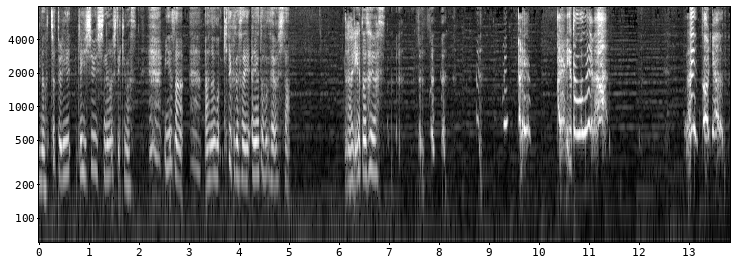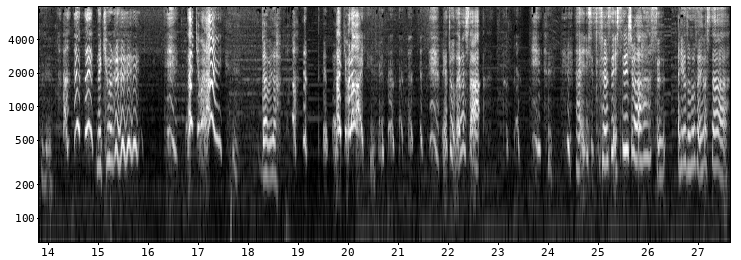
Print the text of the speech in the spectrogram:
の、ちょっと練習し直してきます。皆さん、あの、来てください。ありがとうございました。ありがとうございます。あれ、ありがとうございますはい、こりゃ泣き笑い泣き笑いダメだりがとうございました はい、すいません、失礼します。ありがとうございました。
